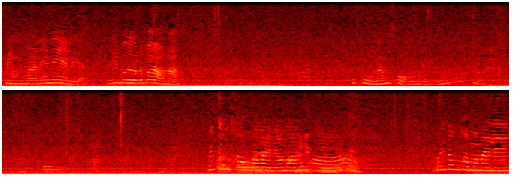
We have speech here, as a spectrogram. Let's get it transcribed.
ฟรีมาแน่ๆเลยอะนี่เบอร์หรือเปล่าน่ะโอ้โหน้ำสองใหม่มากยูนิโคไม่ต้องทำอะไรแล้วนะยูลูนิกโคค้าครับไม่ต้องทำอะไรแล้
